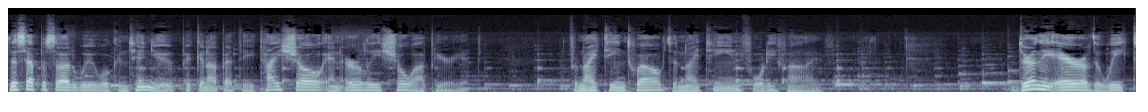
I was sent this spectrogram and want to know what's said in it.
This episode we will continue picking up at the Taisho and early Showa period, from 1912 to 1945. During the era of the weak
